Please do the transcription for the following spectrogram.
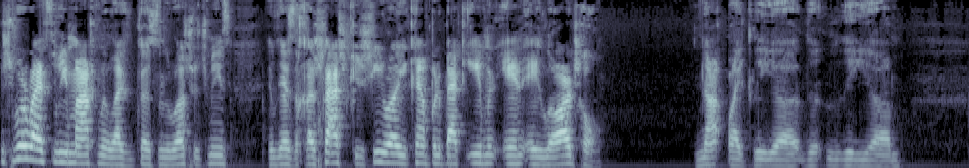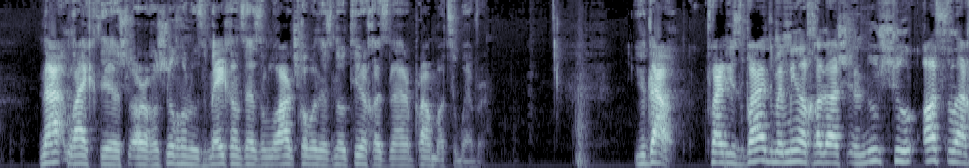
Kishmur writes to be Machmir like the test in the Rush, which means if there's a Chashash Kishira, you can't put it back even in a large hole. Not like the uh, the the um, not like this, or Shulchan whose Mekon says a large where there's no tircha it's not a problem whatsoever. You doubt. Friday is by the Memila Chadash in a new shoe, also like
